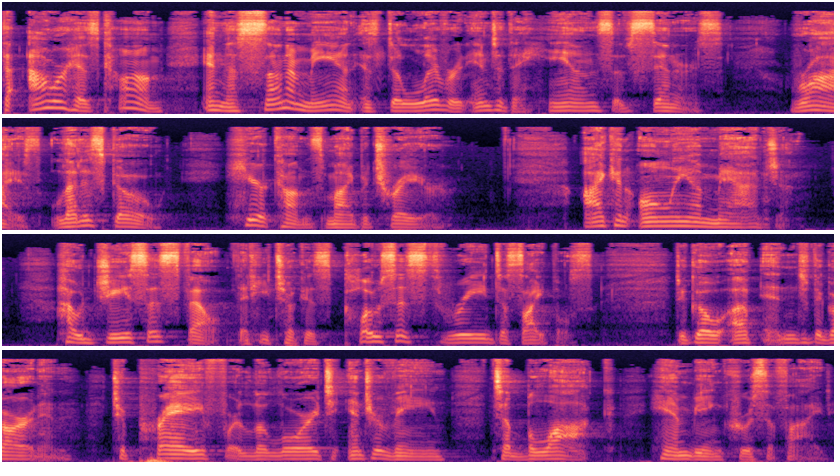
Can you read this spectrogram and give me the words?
the hour has come, and the Son of Man is delivered into the hands of sinners. Rise, let us go. Here comes my betrayer. I can only imagine how Jesus felt that he took his closest three disciples to go up into the garden to pray for the Lord to intervene to block him being crucified.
